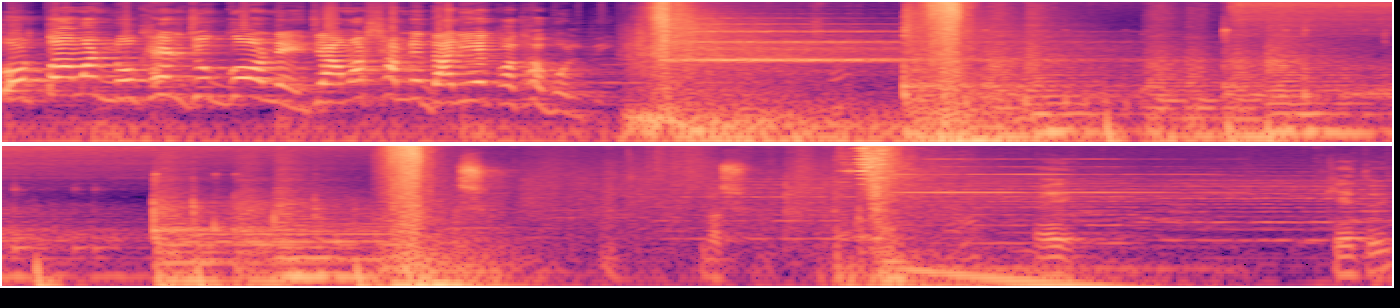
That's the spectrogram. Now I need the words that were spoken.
তোর তো আমার নখের যোগ্য নেই যে আমার সামনে দাঁড়িয়ে কথা বলবি। বসো। বসো। এই কে তুই?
